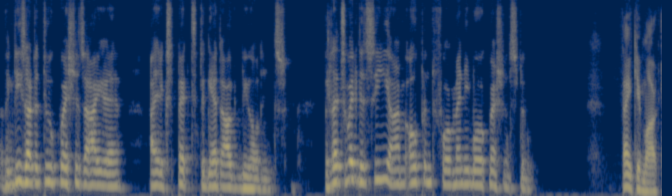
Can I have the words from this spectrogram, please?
I think these are the two questions I uh, I expect to get out of the audience. But let's wait and see. I'm open for many more questions too. Thank you, Mark.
